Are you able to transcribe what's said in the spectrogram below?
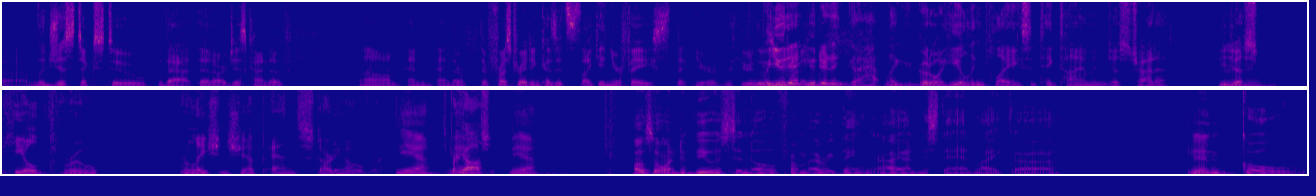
uh, logistics to that that are just kind of um, and and they're they're frustrating because it's like in your face that you're you're losing. but you didn't you didn't go- ha- like go to a healing place and take time and just try to you just healed through relationship and starting over. yeah, It's pretty yeah, awesome. Yeah, I also want the viewers to know from everything I understand, like uh you didn't go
